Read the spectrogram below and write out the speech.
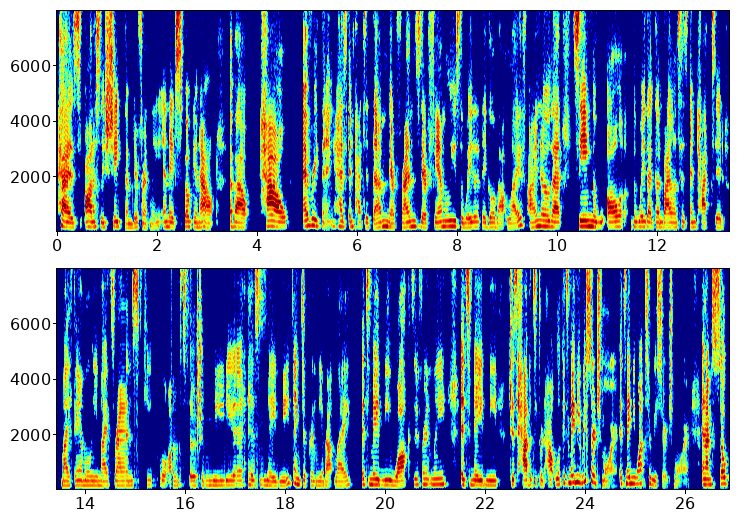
has honestly shaped them differently. And they've spoken out about how everything has impacted them their friends their families the way that they go about life i know that seeing the all the way that gun violence has impacted my family my friends people on social media has made me think differently about life it's made me walk differently. It's made me just have a different outlook. It's made me research more. It's made me want to research more. And I'm so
